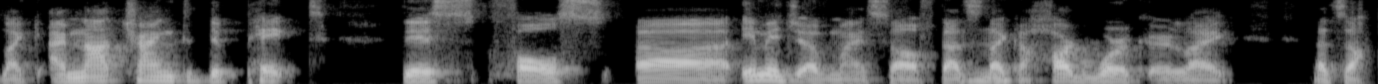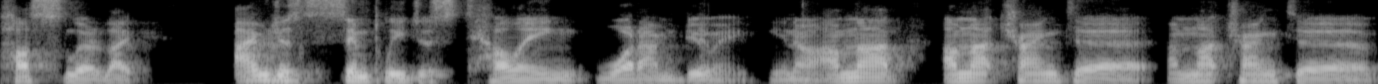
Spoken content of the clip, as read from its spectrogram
like i'm not trying to depict this false uh image of myself that's Mhm. like a hard worker like that's a hustler like i'm Mhm. just simply just telling what i'm doing you know i'm not i'm not trying to i'm not trying to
